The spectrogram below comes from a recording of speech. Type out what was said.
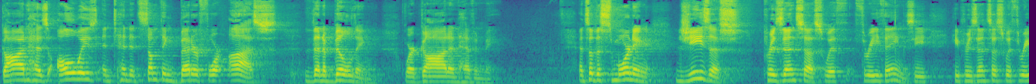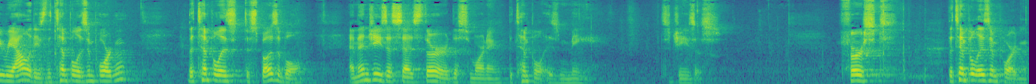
God has always intended something better for us than a building where God and heaven meet. And so this morning, Jesus presents us with three things. He, he presents us with three realities. The temple is important, the temple is disposable, and then Jesus says, third, this morning, the temple is me. It's Jesus. First, the temple is important.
